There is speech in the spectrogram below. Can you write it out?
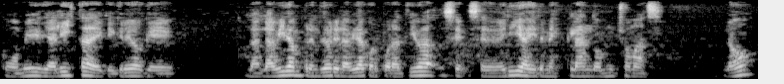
como medio idealista de que creo que la, la vida emprendedora y la vida corporativa se, se, debería ir mezclando mucho más. ¿no?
